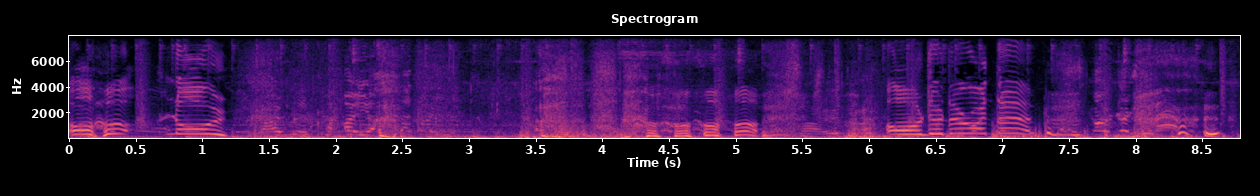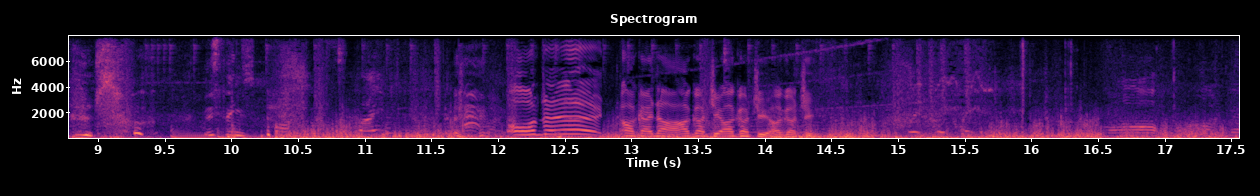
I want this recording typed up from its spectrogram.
Oh no! oh, dude, they're right there! This thing's fucking Oh, dude! Okay, no, I got you, I got you, I got you. Oh, fuck me.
